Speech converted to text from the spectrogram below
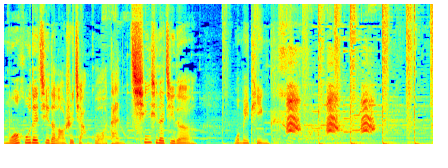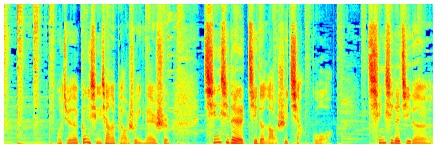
模糊的记得老师讲过，但清晰的记得我没听。我觉得更形象的表述应该是，清晰的记得老师讲过，清晰的记得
